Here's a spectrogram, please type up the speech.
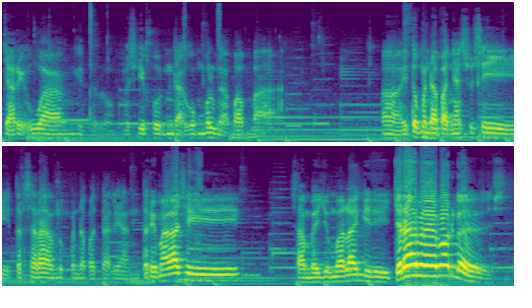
cari uang gitu loh. Meskipun nggak kumpul nggak apa-apa. Eh, itu pendapatnya Susi. Terserah untuk pendapat kalian. Terima kasih. Sampai jumpa lagi di Cerewet Podcast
